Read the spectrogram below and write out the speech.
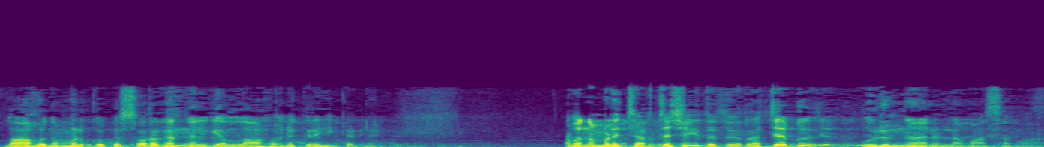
അള്ളാഹു നമ്മൾക്കൊക്കെ സ്വർഗം നൽകി അള്ളാഹു അനുഗ്രഹിക്കട്ടെ. അപ്പൊ നമ്മൾ ചർച്ച ചെയ്തത് റജബ് ഒരുങ്ങാനുള്ള മാസമാണ്.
